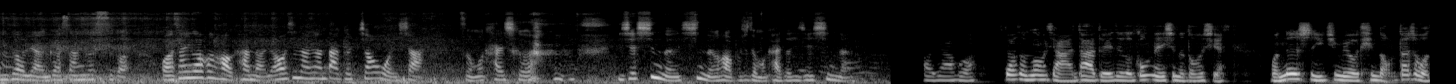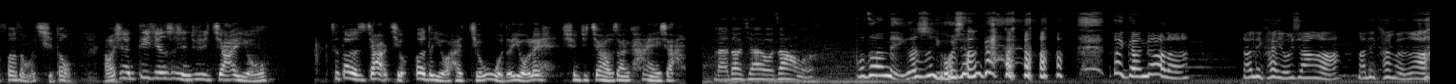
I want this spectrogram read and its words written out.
一个、两个、三个、四个，网上应该很好看的。然后现在让大哥教我一下。怎么开车？一些性能，性能哈，不是怎么开车，一些性能。好家伙，销售跟我讲一大堆这个功能性的东西，我愣是一句没有听懂，但是我知道怎么启动。然后现在第一件事情就是加油，这到底是加九二的油还是九五的油嘞？先去加油站看一下。来到加油站了，不知道哪个是油箱盖，太尴尬了。哪里开油箱啊？哪里开门啊？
